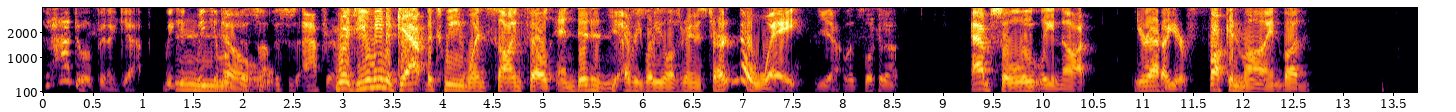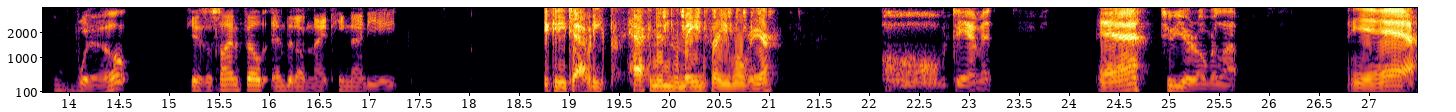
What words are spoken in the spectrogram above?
There had to have been a gap. We can we can look this up. This is after. Wait, do you mean a gap between when Seinfeld ended and Yes. Everybody Loves Raymond started? No way. Yeah, let's look it up. Absolutely not. You're out of your fucking mind, bud. Well, okay, so Seinfeld ended on 1998. Tickety tappity hacking into the mainframe over here. Oh, damn it. Eh? Two year overlap. Yeah.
